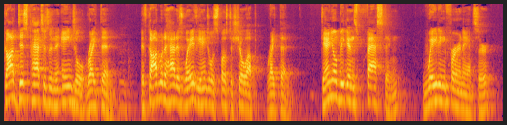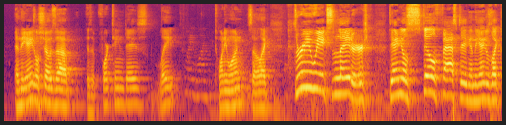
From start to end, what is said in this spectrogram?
God dispatches an angel right then. If God would have had his way, the angel was supposed to show up right then. Daniel begins fasting, waiting for an answer. And the angel shows up, is it 14 days late? 21. 21. So, like, three weeks later, Daniel's still fasting, and the angel's like,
